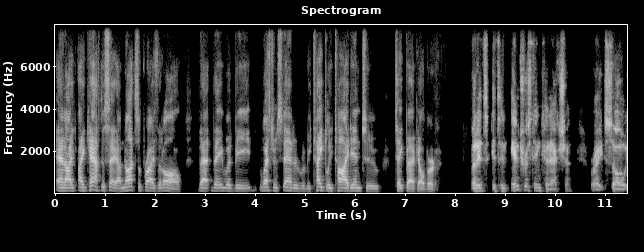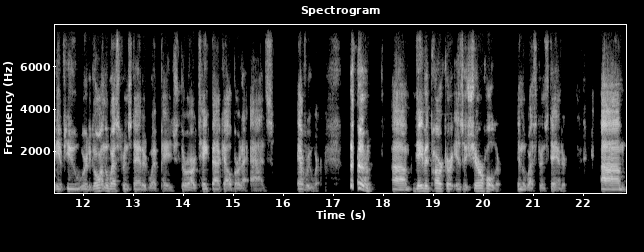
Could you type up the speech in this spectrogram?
And I, I have to say, I'm not surprised at all that they would be Western Standard would be tightly tied into Take Back Alberta. But it's it's an interesting connection, right? So if you were to go on the Western Standard webpage, there are Take Back Alberta ads everywhere. um, David Parker is a shareholder in the Western Standard. Um,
